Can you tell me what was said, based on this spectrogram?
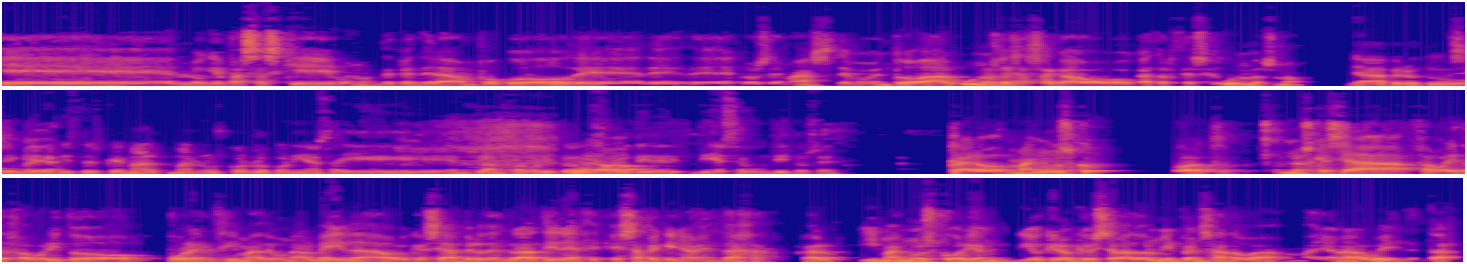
Eh, lo que pasa es que, bueno, dependerá un poco de, de, los demás. De momento a algunos les ha sacado 14 segundos, ¿no? Ya, pero tú me dijiste que Magnus Kort lo ponías ahí en plan favorito y solo tiene 10 segunditos, ¿eh? Claro, Magnus Kort no es que sea favorito favorito por encima de un Almeida o lo que sea, pero de entrada tiene esa pequeña ventaja, claro. Y Magnus Kort yo, creo que hoy se va a dormir pensando, va, mañana lo voy a intentar.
